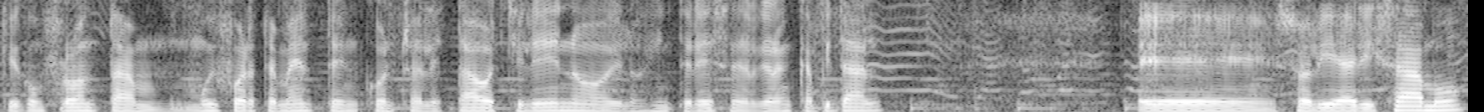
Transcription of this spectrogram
que confronta muy fuertemente en contra del Estado chileno y los intereses del gran capital, eh, solidarizamos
